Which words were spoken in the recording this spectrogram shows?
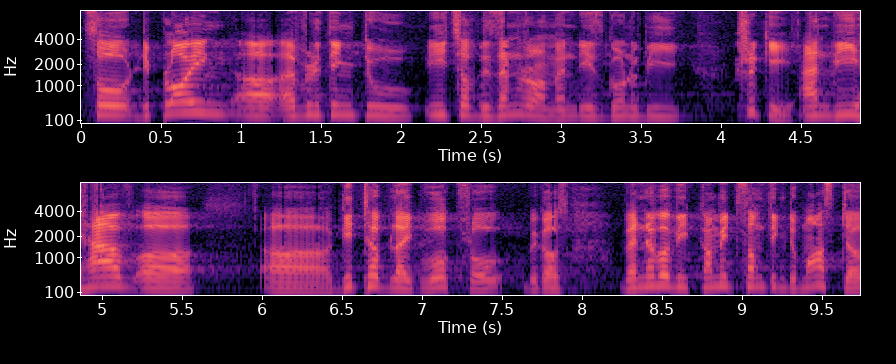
So deploying uh, everything to each of these environment is going to be tricky. And we have a, a GitHub-like workflow because whenever we commit something to master,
